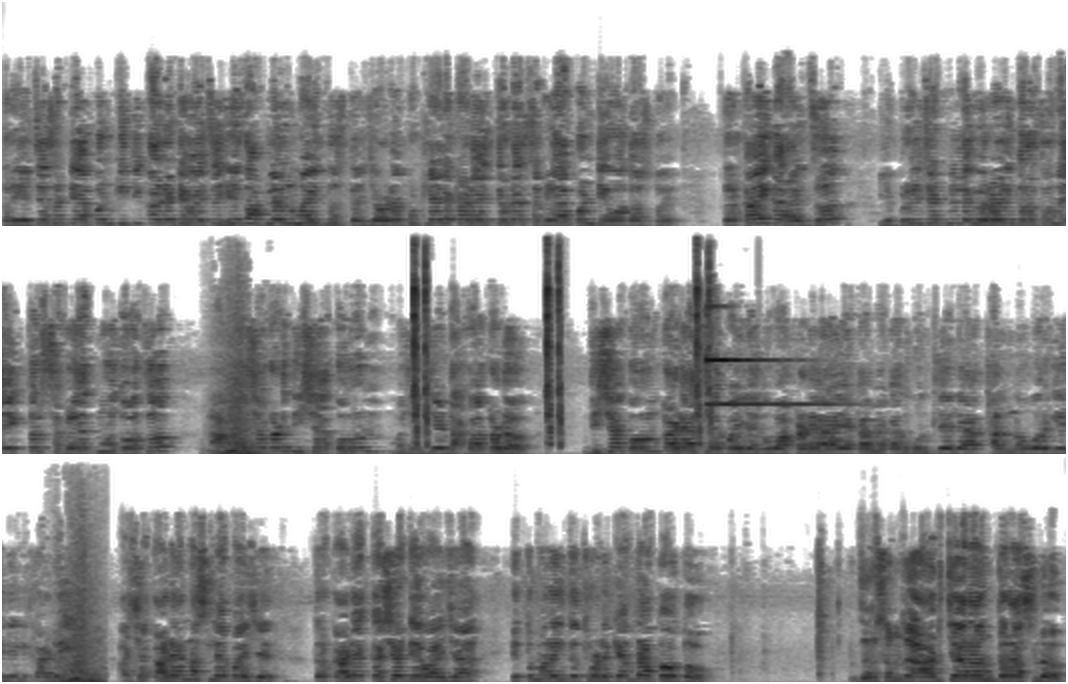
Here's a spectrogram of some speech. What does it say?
तर याच्यासाठी आपण किती काड्या ठेवायचं हेच आपल्याला माहीत नसतं जेवढ्या फुटलेल्या काड्या आहेत तेवढ्या सगळ्या आपण ठेवत असतोय. तर काय करायचं एप्रिल छाटणीला विरळणी करत असताना एक तर सगळ्यात महत्वाचं आकाशाकडे दिशा करून म्हणजे जे ढगाकडं दिशा करून काड्या असल्या पाहिजेत. वाकड्या एकामेकात गुंतलेल्या खालनं वर गेलेली काडी अशा काड्या नसल्या पाहिजेत. तर काड्या कशा ठेवायच्या हे तुम्हाला इथं थोडक्यात दाखवतो. जर समजा आठ चार अंतर असलं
